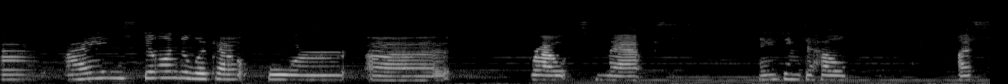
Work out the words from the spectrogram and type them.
Uh, I'm still on the lookout for uh, routes, maps, anything to help us,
